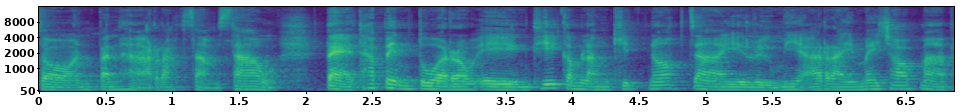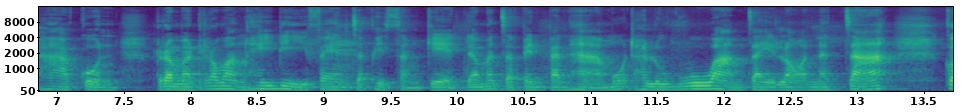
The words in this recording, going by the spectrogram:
ซ้อน ปัญหารักสามเศร้า แต่ถ้าเป็นตัวเราเองที่กำลังคิดนอกใจหรือมีอะไรไม่ชอบมาพากล ระมัดระวังให้ดีแฟนจะผิดสังเกต แล้วมันจะเป็นปัญหามุทะลุวู่วามใจร้อนนะจ๊ะ ก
